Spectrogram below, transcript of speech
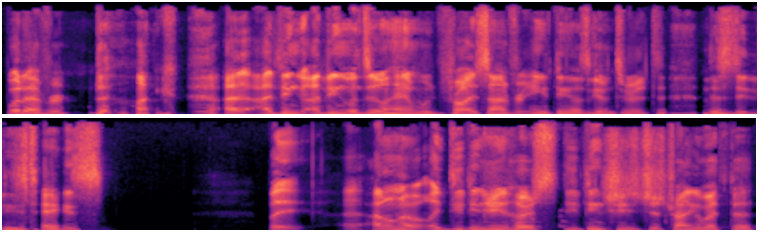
whatever. like I, I think I think Lindsay Lohan would probably sign for anything that was given to her t- this these days. But I don't know. Like, do you think Curtis? Do you think she's just trying to go back to the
